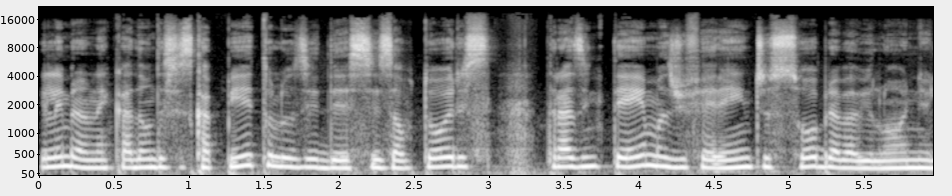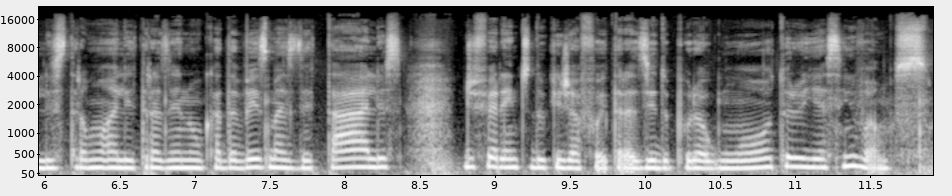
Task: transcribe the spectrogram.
E lembrando, né, cada um desses capítulos e desses autores trazem temas diferentes sobre a Babilônia, eles estão ali trazendo cada vez mais detalhes, diferente do que já foi trazido por algum outro, e assim vamos.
